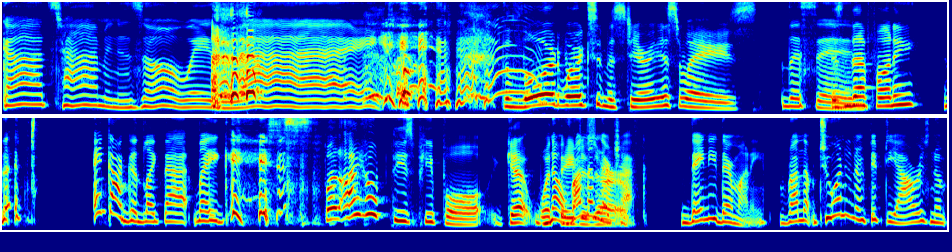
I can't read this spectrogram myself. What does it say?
God's timing is always right. The Lord works in mysterious ways. Listen. Isn't that funny? Ain't God good like that? Like, But I hope these people get what no, they run deserve. them their check. They need their money. Run them 250 hours, no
